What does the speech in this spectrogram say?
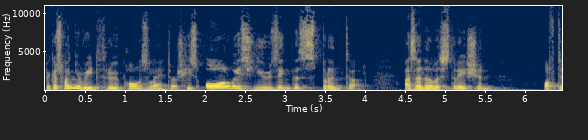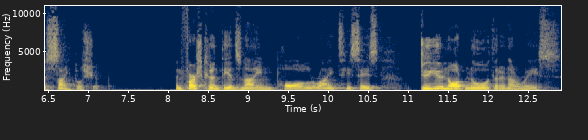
Because when you read through Paul's letters, he's always using the sprinter as an illustration of discipleship. In 1 Corinthians 9, Paul writes, he says, Do you not know that in a race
